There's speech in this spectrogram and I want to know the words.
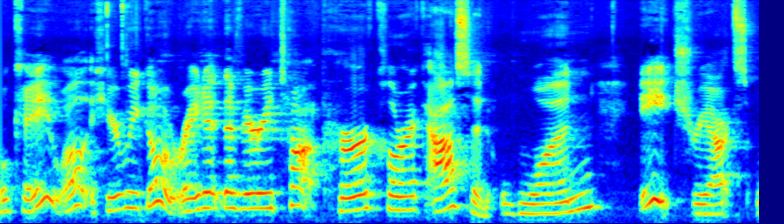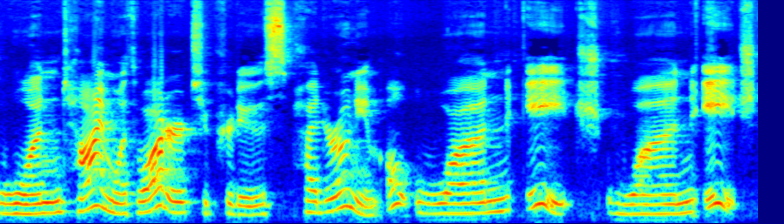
Okay, well, here we go, right at the very top. Perchloric acid, 1H, reacts one time with water to produce hydronium. Oh, 1H, 1H.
